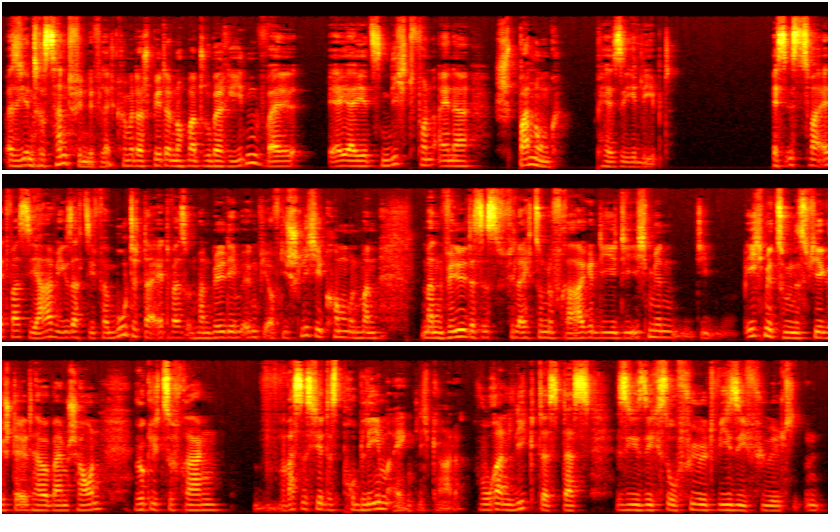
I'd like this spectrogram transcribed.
was ich interessant finde. Vielleicht können wir da später nochmal drüber reden, weil er ja jetzt nicht von einer Spannung per se lebt es ist zwar etwas, ja, wie gesagt, sie vermutet da etwas und man will dem irgendwie auf die Schliche kommen und man, man will, das ist vielleicht so eine Frage, die, die ich mir, die ich mir zumindest viel gestellt habe beim Schauen, wirklich zu fragen, was ist hier das Problem eigentlich gerade? Woran liegt es, dass sie sich so fühlt, wie sie fühlt? Und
